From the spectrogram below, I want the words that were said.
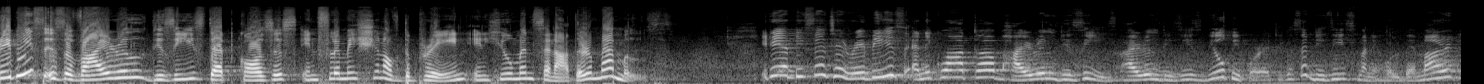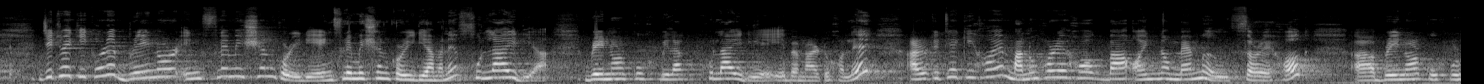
Rabies is a viral disease that causes inflammation of the brain in humans and other mammals এতিয়া দিছে যে ৰেবিজ এনেকুৱা এটা ভাইৰেল ডিজিজ ভাইৰেল ডিজিজ বিয়পি পৰে ঠিক আছে? ডিজিজ মানে হ'ল বেমাৰ যিটোৱে কি কৰে ব্ৰেইনৰ ইনফ্লেমেশ্যন কৰি দিয়ে। ইনফ্লেমেশ্যন কৰি দিয়া মানে ফুলাই দিয়া। ব্ৰেইনৰ কোষবিলাক ফুলাই দিয়ে এই বেমাৰটো হ'লে। আৰু তেতিয়া কি হয় মানুহৰে হওক বা অন্য মেমলছৰে হওক ব্ৰেইনৰ কোষবোৰ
